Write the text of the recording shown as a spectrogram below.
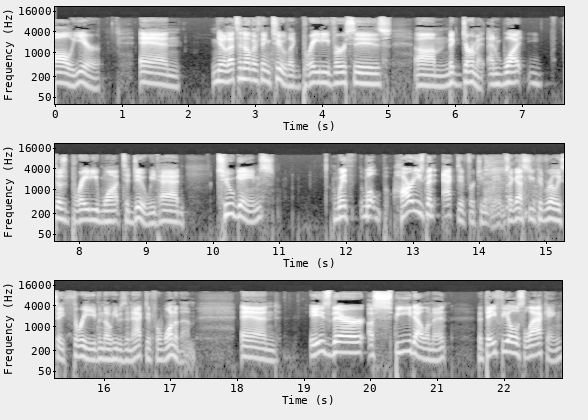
all year. And you know that's another thing too, like Brady versus um, McDermott, and what does Brady want to do? We've had two games with well, Harty's been active for two games. I guess you could really say three, even though he was inactive for one of them. And is there a speed element that they feel is lacking?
